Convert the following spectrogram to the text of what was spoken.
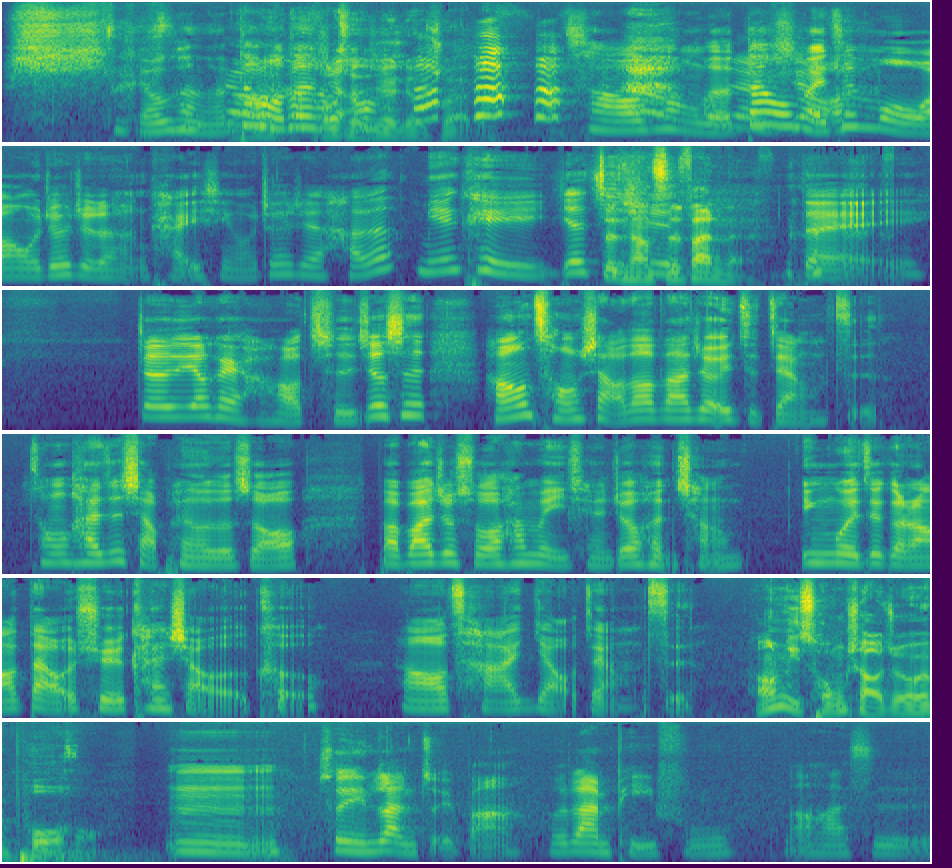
有可能，但我真的口水就觉得哦会流出来吧。超痛的。但我每次抹完，我就会觉得很开心，我就会觉得好的，明天可以又继正常吃续饭了，对，就是又可以好好吃，就是好像从小到大就一直这样子。从还是小朋友的时候，爸爸就说他们以前就很常因为这个，然后带我去看小儿科，然后擦药这样子。好像你从小就会破红。嗯，所以你烂嘴巴和烂皮肤，然后他是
